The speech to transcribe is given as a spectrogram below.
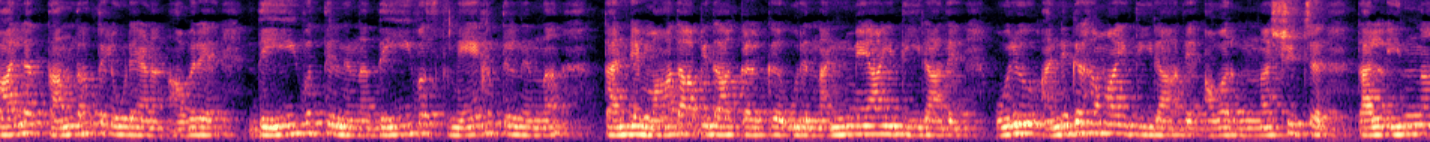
പല തന്ത്രത്തിലൂടെയാണ് അവരെ ദൈവത്തിൽ നിന്ന് ദൈവ സ്നേഹത്തിൽ നിന്ന് തന്റെ മാതാപിതാക്കൾക്ക് ഒരു നന്മയായി തീരാതെ ഒരു അനുഗ്രഹമായി തീരാതെ അവർ നശിച്ച് തൽ ഇന്ന്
